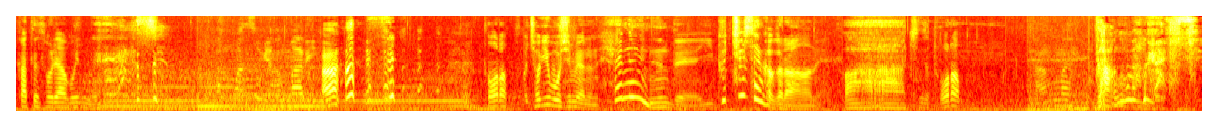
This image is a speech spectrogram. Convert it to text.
같은 소리 하고 있네. 낭만 속에 한 마리 아 돌아 저기 보시면은 해는 있는데 이 그칠 생각을 안 하네. 아 진짜 돌아. 낭만. 낭만가 씨.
